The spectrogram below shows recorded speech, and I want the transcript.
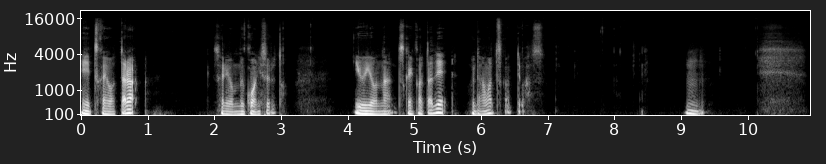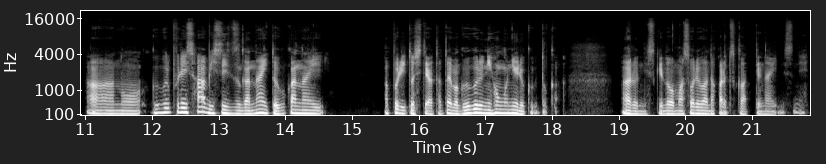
え使い終わったら、それを無効にするというような使い方で普段は使ってます。うん。あの、Google Play Services がないと動かないアプリとしては、例えば Google 日本語入力とかあるんですけど、まあそれはだから使ってないですね。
